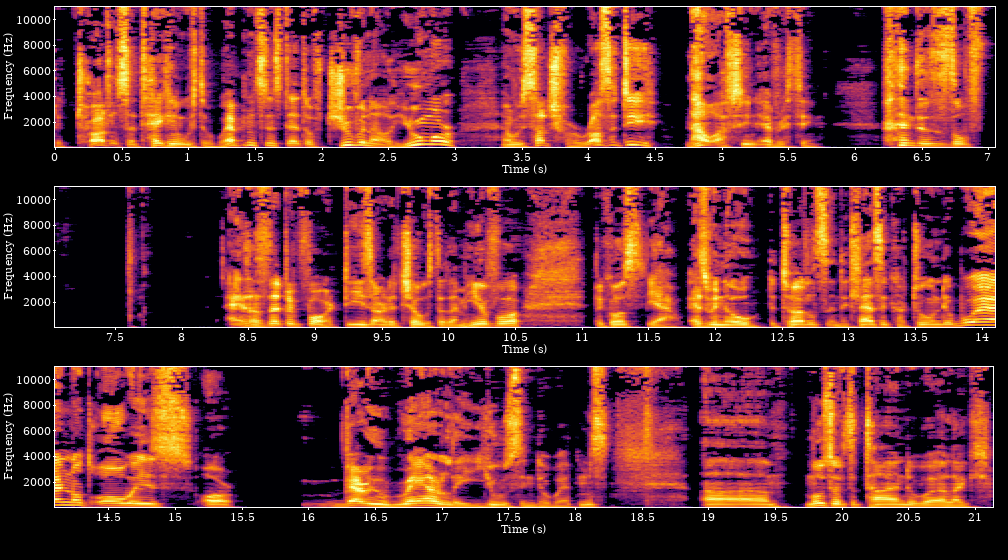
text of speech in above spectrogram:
the turtles attacking with the weapons instead of juvenile humor and with such ferocity. Now I've seen everything. And this is so, as I said before, these are the jokes that I'm here for because, yeah, as we know, the turtles in the classic cartoon, they were not always or very rarely using the weapons. Uh, most of the time they were like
